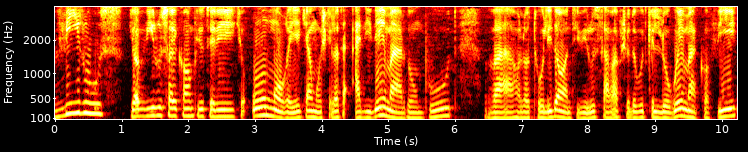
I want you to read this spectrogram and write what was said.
ویروس یا ویروس های کامپیوتری که اون موقع یکم مشکلات عدیده مردم بود و حالا تولید آنتی ویروس سبب شده بود که لوگوی مکافی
